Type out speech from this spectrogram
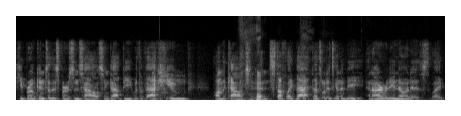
he broke into this person's house and got beat with a vacuum on the couch and, and stuff like that. That's what it's going to be. And I already know it is. Like,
